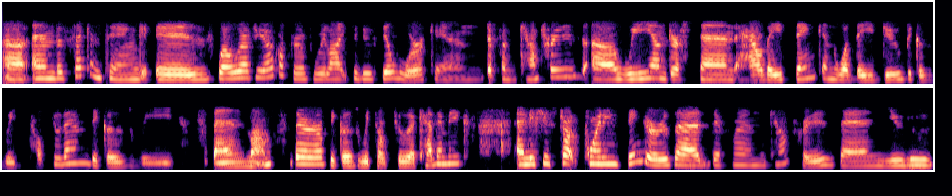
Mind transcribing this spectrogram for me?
Uh, and the second thing is, well, we're geographers. We like to do field work in different countries. Uh, we understand how they think and what they do because we talk to them, because we spend months there, because we talk to academics. And if you start pointing fingers at different countries, then you lose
